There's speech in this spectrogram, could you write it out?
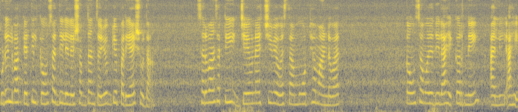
पुढील वाक्यातील कंसात दिलेल्या शब्दांचा योग्य पर्याय शोधा. सर्वांसाठी जेवणाची व्यवस्था मोठ्या मांडवात कंसामध्ये दिला आहे करणे आली आहे.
